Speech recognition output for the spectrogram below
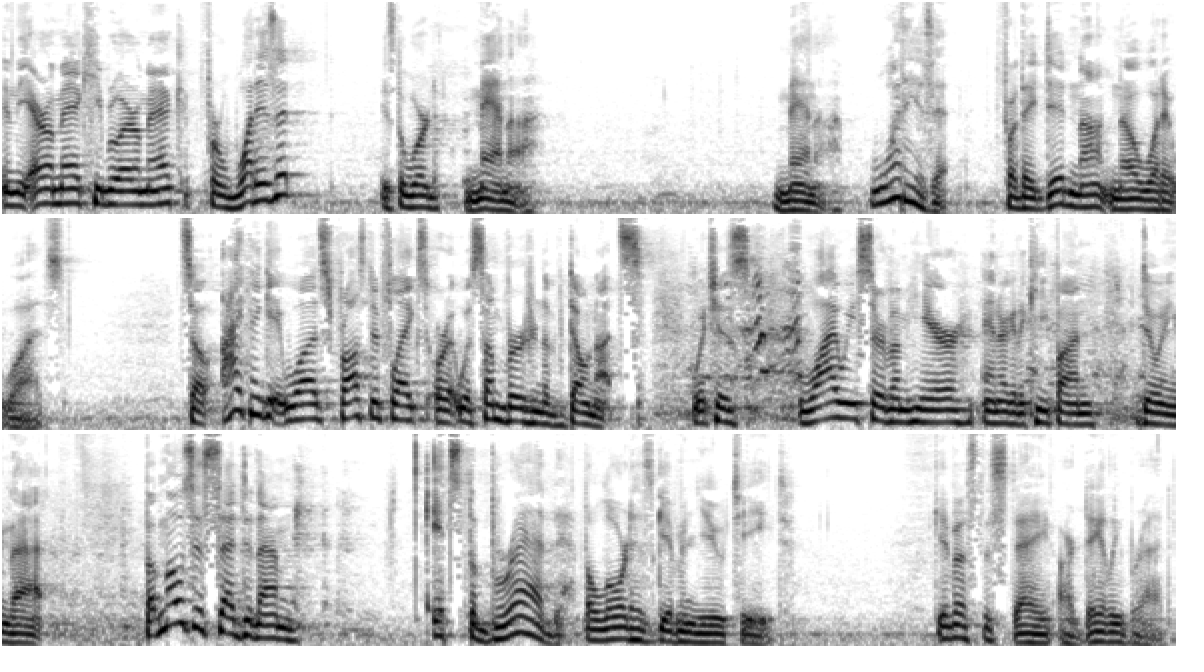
in the Aramaic, Hebrew Aramaic, for what is it? Is the word manna. Manna. What is it? For they did not know what it was. So I think it was frosted flakes or it was some version of donuts, which is why we serve them here and are going to keep on doing that. But Moses said to them, It's the bread the Lord has given you to eat. Give us this day our daily bread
